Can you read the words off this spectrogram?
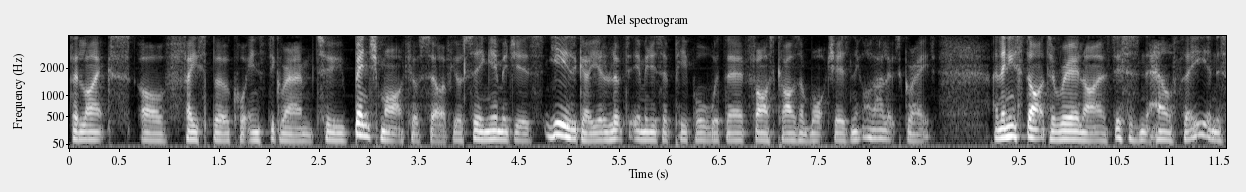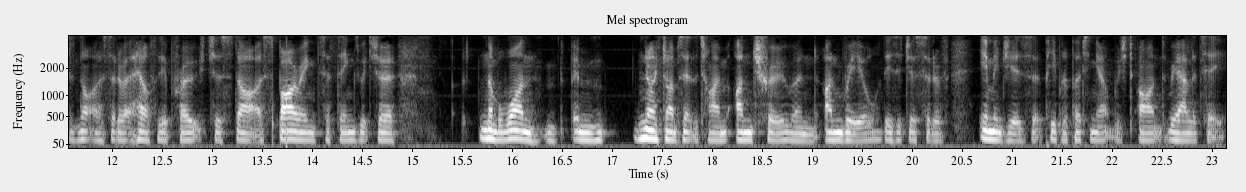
the likes of Facebook or Instagram to benchmark yourself. You're seeing images. Years ago, you looked at images of people with their fast cars and watches and think, oh, that looks great. And then you start to realize this isn't healthy and this is not a sort of a healthy approach to start aspiring to things which are, number one, 99% of the time untrue and unreal. These are just sort of images that people are putting up which aren't reality.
